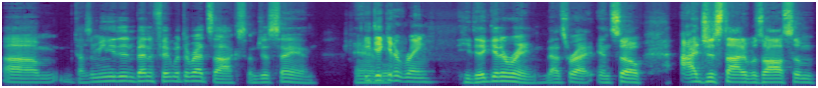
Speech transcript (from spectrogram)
um, doesn't mean he didn't benefit with the Red Sox. I'm just saying. He did get a ring. he did get a ring. That's right. And so I just thought it was awesome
